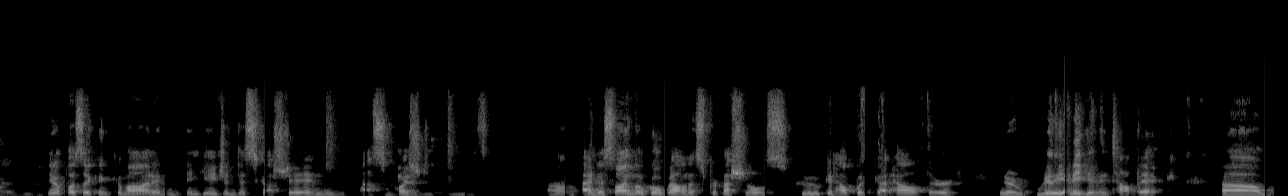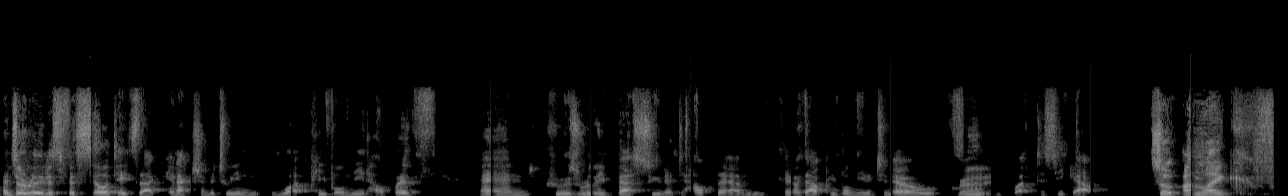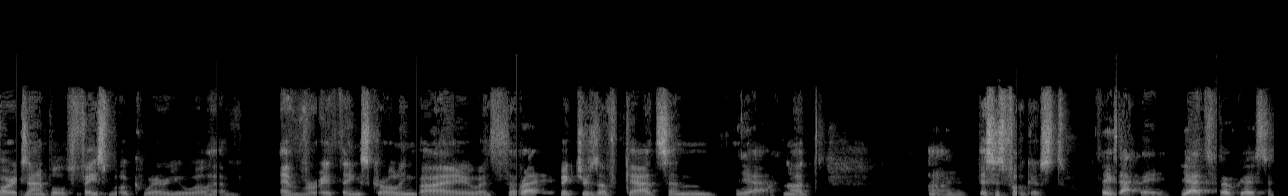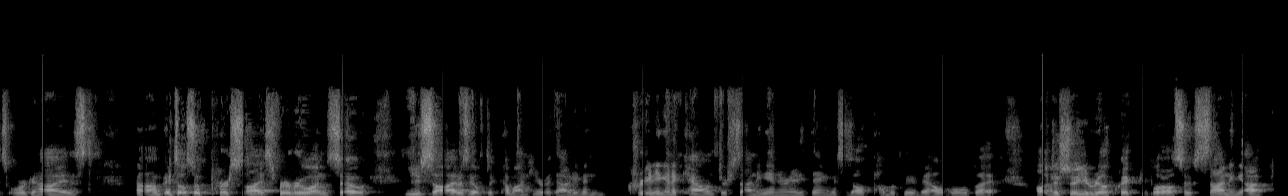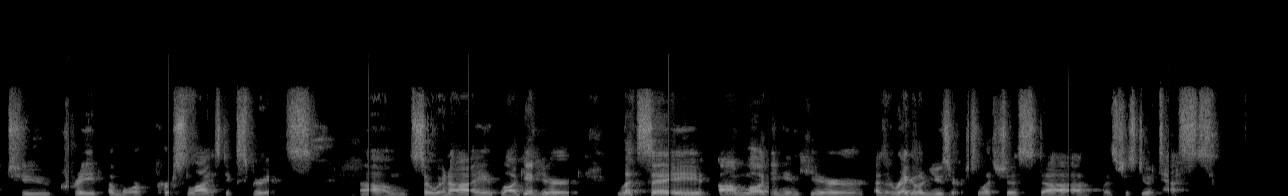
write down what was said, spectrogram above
you know, plus I can come on and engage in discussion, ask okay. questions, um, and just find local wellness professionals who can help with gut health or you know really any given topic. Um, and so it really just facilitates that connection between what people need help with and who's really best suited to help them you know, without people needing to know right. what to seek out. So, unlike, for example, Facebook, where you will have everything scrolling by with uh, right. pictures of cats and yeah, not. Uh, mm-hmm. This is focused. Exactly. Yeah, it's focused. It's organized. Um, it's also personalized for everyone. So you saw I was able to come on here without even creating an account or signing in or anything. This is all publicly available, but I'll just show you real quick. People are also signing up to create a more personalized experience. Um, so when I log in here, let's say I'm logging in here as a regular user. So let's just uh, let's just do a test.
